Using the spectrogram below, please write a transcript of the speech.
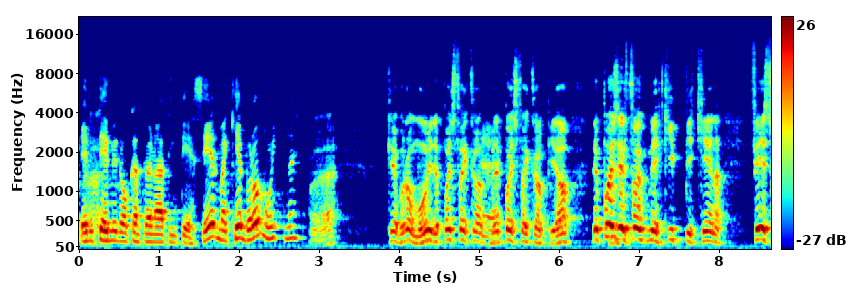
ele é. terminou o campeonato em terceiro, mas quebrou muito, né? É. Quebrou muito, depois foi, é. depois foi campeão. Depois ele foi com uma equipe pequena, fez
